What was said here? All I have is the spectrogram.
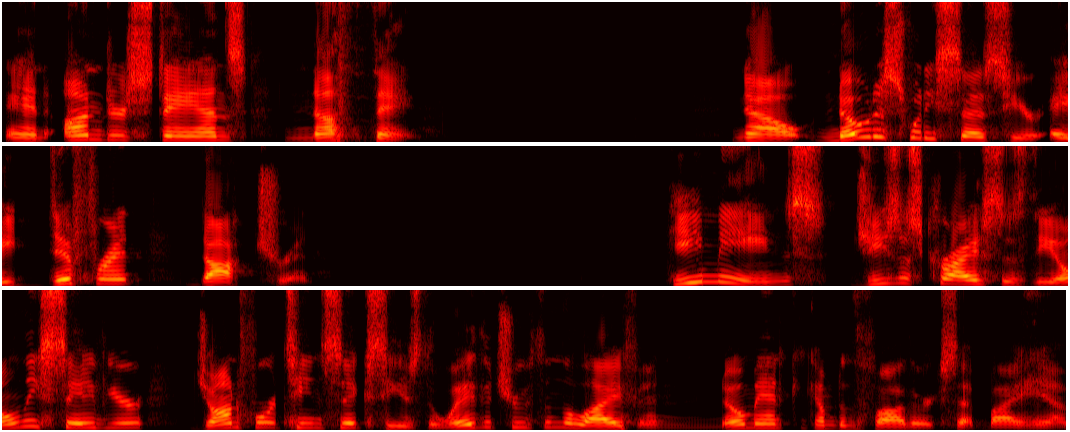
and understands nothing. Now, notice what he says here a different doctrine. He means Jesus Christ is the only Savior. John 14, 6, he is the way, the truth, and the life, and no man can come to the Father except by him.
